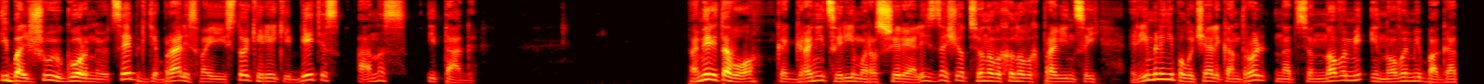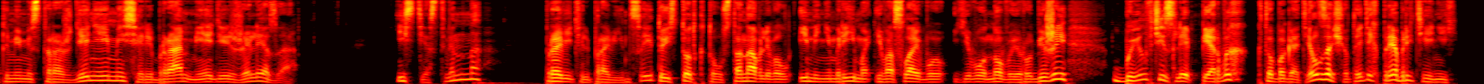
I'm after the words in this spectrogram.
и большую горную цепь, где брали свои истоки реки Бетис, Анос и Таг. По мере того, как границы Рима расширялись за счет все новых и новых провинций, римляне получали контроль над все новыми и новыми богатыми месторождениями серебра, меди и железа. Естественно, правитель провинции, то есть тот, кто устанавливал именем Рима и вослаивал его новые рубежи, был в числе первых, кто богател за счет этих приобретений.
